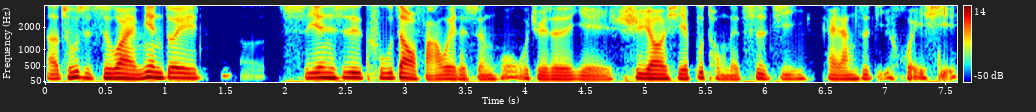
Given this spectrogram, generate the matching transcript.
呃，除此之外，面对呃实验室枯燥乏味的生活，我觉得也需要一些不同的刺激，可以让自己回血。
